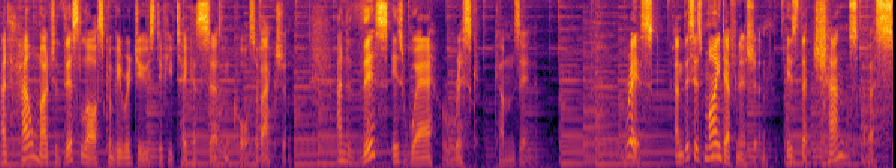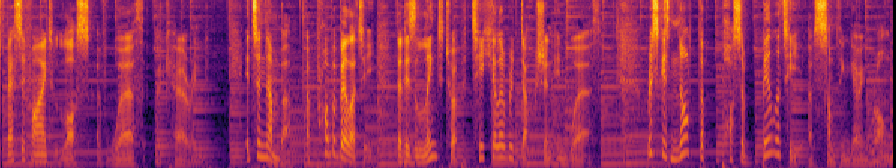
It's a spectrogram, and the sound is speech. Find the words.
and how much this loss can be reduced if you take a certain course of action. And this is where risk comes in. Risk, and this is my definition, is the chance of a specified loss of worth occurring. It's a number, a probability that is linked to a particular reduction in worth. Risk is not the possibility of something going wrong,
